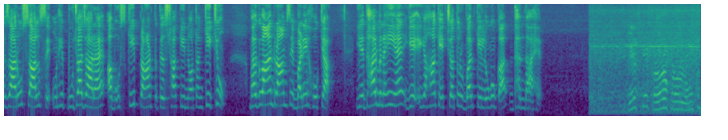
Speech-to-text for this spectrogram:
हज़ारों साल से उन्हें पूजा जा रहा है, अब उसकी प्राण प्रतिष्ठा की नौटंकी क्यों? भगवान राम से बड़े हो क्या? ये धर्म नहीं है, ये यहाँ के एक चतुर वर्ग के लोगों का धंधा है। देश के करोड़ों करोड़ लोगों की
